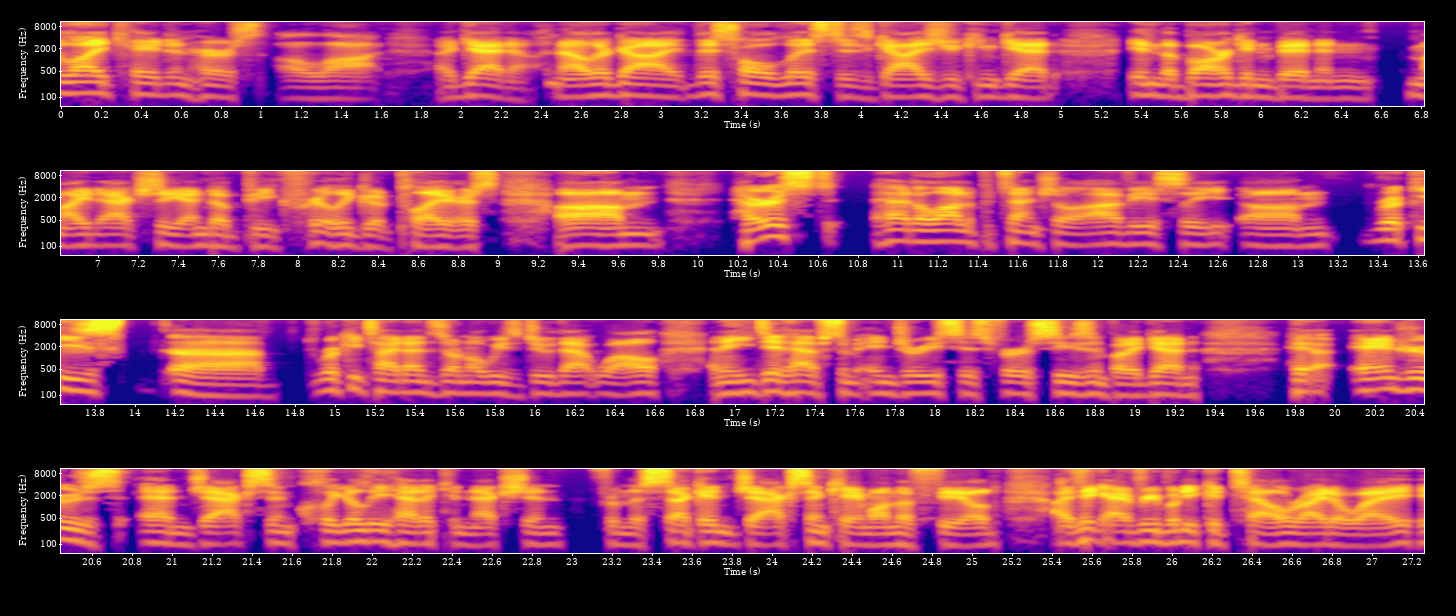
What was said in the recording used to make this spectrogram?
like Hayden Hurst a lot. Again, another guy. This whole list is guys you can get in the bargain bin and might actually end up being really good players. Um, Hurst had a lot of potential. Obviously, um, rookies, uh, rookie tight ends don't always do that well, and he did have some injuries his first season. But again, Andrews and Jackson clearly had a connection from the second Jackson came on the field. I think everybody could tell right away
